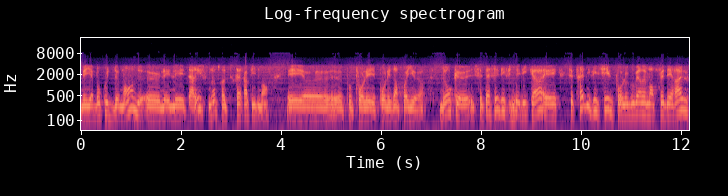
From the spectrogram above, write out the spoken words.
mais il y a beaucoup de demandes, euh, les, tarifs montent très rapidement et pour les employeurs. Donc c'est assez délicat et c'est très difficile pour le gouvernement fédéral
